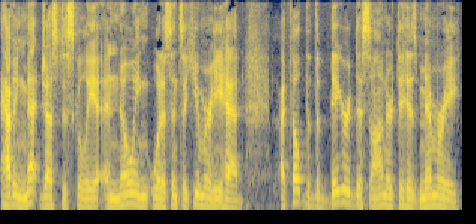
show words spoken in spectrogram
having met Justice Scalia and knowing what a sense of humor he had, I felt that the bigger dishonor to his memory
